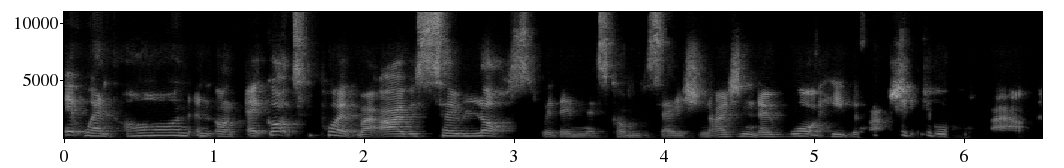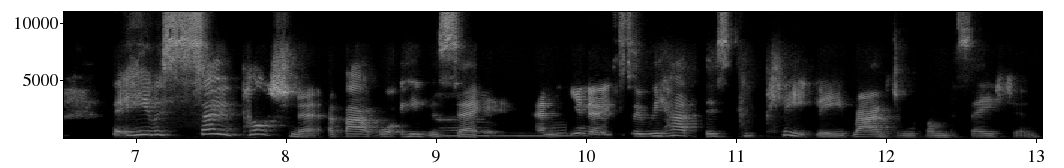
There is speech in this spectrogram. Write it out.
it went on and on. It got to the point where I was so lost within this conversation. I didn't know what he was actually talking about. But he was so passionate about what he was saying. And, oh. you know, so we had this completely random conversation.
